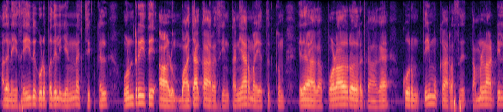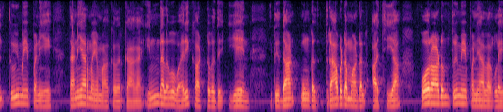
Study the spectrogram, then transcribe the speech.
அதனை செய்து கொடுப்பதில் என்ன சிக்கல்? ஒன்றியத்தை ஆளும் பாஜக அரசின் தனியார் மையத்துக்கும் எதிராக போராடுவதற்காக கூறும் திமுக அரசு தமிழ்நாட்டில் தூய்மை பணியை தனியார் மயமாக்குவதற்காக இந்தளவு வரி காட்டுவது ஏன்? இதுதான் உங்கள் திராவிட மாடல் ஆட்சியா? போராடும் தூய்மை பணியாளர்களை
